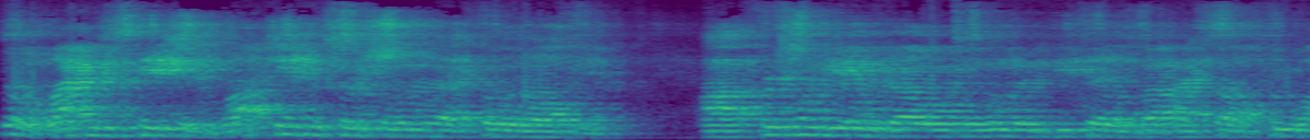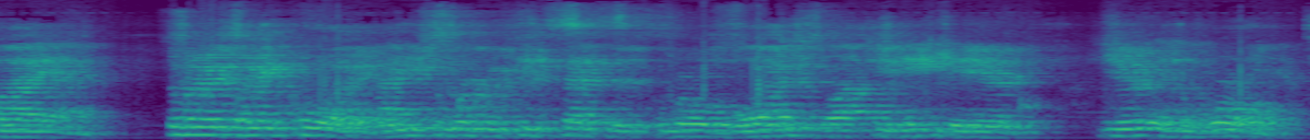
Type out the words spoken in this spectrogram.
So, Black Education, Blockchain for Social Impact Philadelphia. Uh, first, I want to be able to go into a little bit of details about myself, who I am. So, my name is Mike Coy. I used to work with ConsenSys, the world's largest blockchain incubator here in the world.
